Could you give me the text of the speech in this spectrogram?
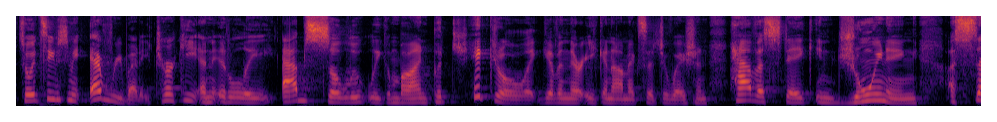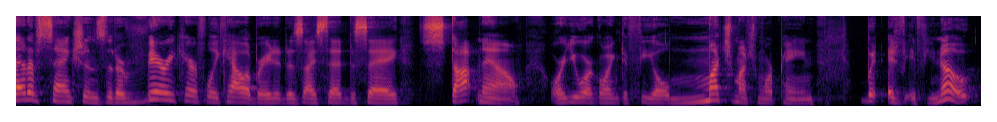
So it seems to me everybody, Turkey and Italy, absolutely combined, particularly given their economic situation, have a stake in joining a set of sanctions that are very carefully calibrated, as I said, to say, stop now, or you are going to feel much, much more pain. But if, if you note,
